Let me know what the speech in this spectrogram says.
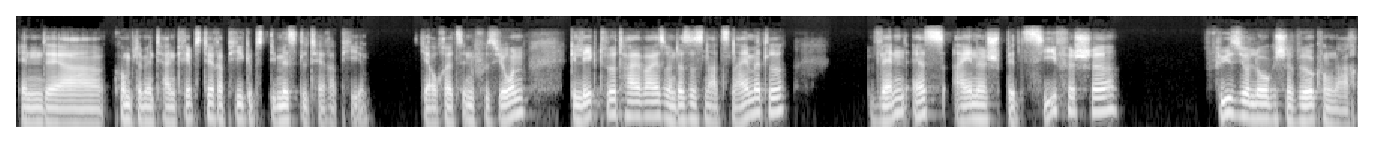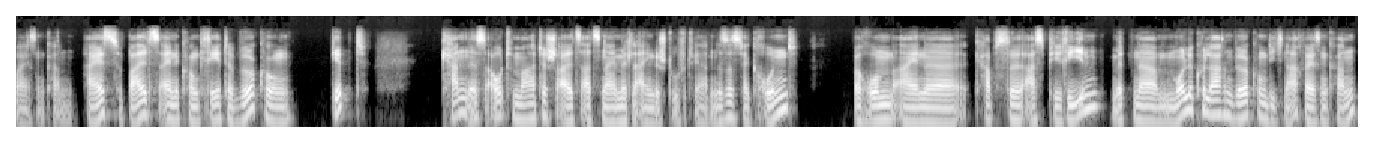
in der komplementären Krebstherapie gibt es die Misteltherapie, die auch als Infusion gelegt wird teilweise und das ist ein Arzneimittel, wenn es eine spezifische physiologische Wirkung nachweisen kann. Heißt, sobald es eine konkrete Wirkung gibt, kann es automatisch als Arzneimittel eingestuft werden. Das ist der Grund, warum eine Kapsel Aspirin mit einer molekularen Wirkung, die ich nachweisen kann,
